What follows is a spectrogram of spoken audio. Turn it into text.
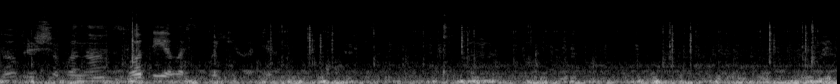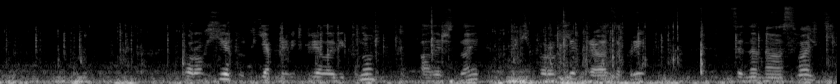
Добре, щоб вона згодилась поїхати. Порохи тут. Я привідкрила вікно, але ж знаєте, такі порохи треба закрити. Це не на асфальті.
